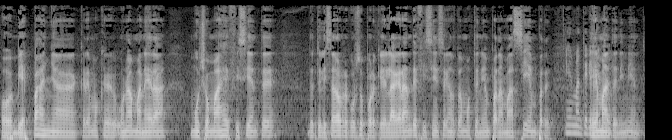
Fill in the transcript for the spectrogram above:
o en Vía España creemos que una manera mucho más eficiente de utilizar los recursos porque la gran deficiencia que nosotros hemos tenido en Panamá siempre El es mantenimiento. el mantenimiento.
